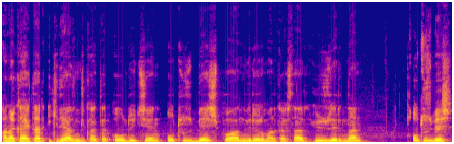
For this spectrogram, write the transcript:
ana karakter, 2 de yardımcı karakter olduğu için 35 puan veriyorum arkadaşlar. 100 üzerinden 35.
